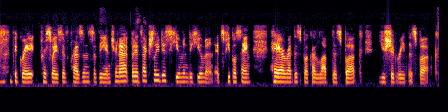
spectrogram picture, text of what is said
the great persuasive presence of the internet, but it's actually just human to human. It's people saying, "Hey, I read this book. I love this book. You should read this book."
